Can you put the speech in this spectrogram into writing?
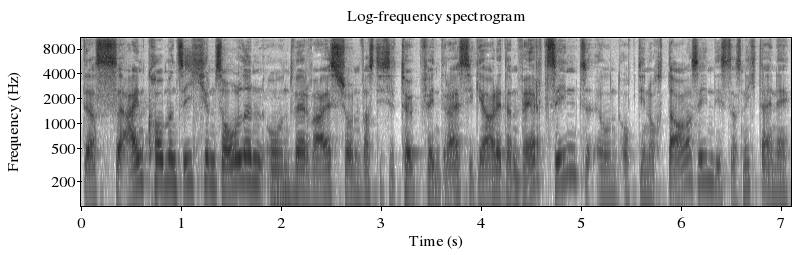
das Einkommen sichern sollen und mhm. wer weiß schon, was diese Töpfe in 30 Jahren dann wert sind und ob die noch da sind, ist das nicht eine,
